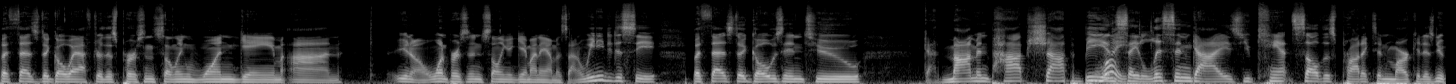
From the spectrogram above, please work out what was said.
Bethesda go after this person selling one game on, you know, one person selling a game on Amazon. We needed to see Bethesda goes into, God, mom and pop shop B Right. and say, listen, guys, you can't sell this product and market as new.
